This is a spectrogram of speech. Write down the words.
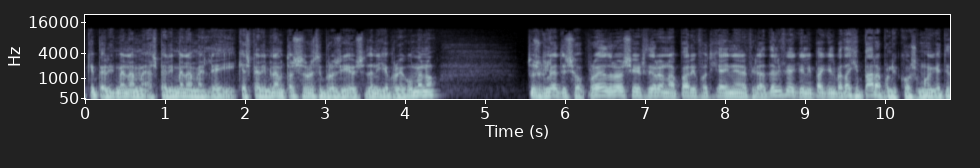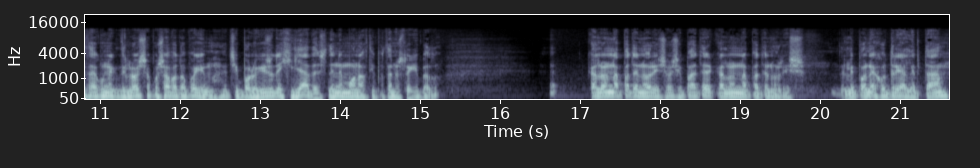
και περιμέναμε, ας περιμέναμε, λέει, και ας περιμέναμε τόσες ώρες την προσγείωση. Δεν είχε προηγούμενο. Τους γλέτησε ο πρόεδρος, ήρθε η ώρα να πάρει φωτιά η Νέα Φιλαδέλφια κλπ. κλπ. Θα έχει πάρα πολύ κόσμο γιατί θα έχουν εκδηλώσεις από Σάββατο απόγευμα. Έτσι, υπολογίζονται χιλιάδες. Δεν είναι μόνο αυτοί που θα είναι στο γήπεδο. Ε, καλό είναι να πάτε νωρίς. Όσοι πάτε, καλό είναι να πάτε νωρίς. Λοιπόν, έχω τρία λεπτά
